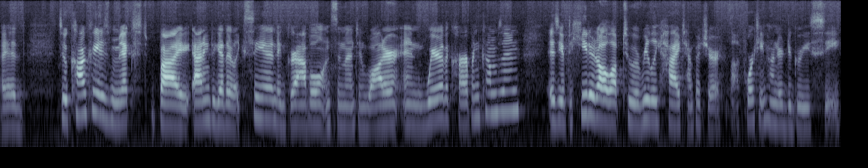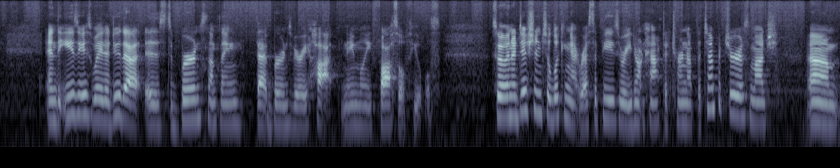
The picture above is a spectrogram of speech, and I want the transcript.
And so concrete is mixed by adding together like sand and gravel and cement and water, and where the carbon comes in is you have to heat it all up to a really high temperature, uh, 1400 degrees C. And the easiest way to do that is to burn something that burns very hot, namely fossil fuels. So in addition to looking at recipes where you don't have to turn up the temperature as much, um,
